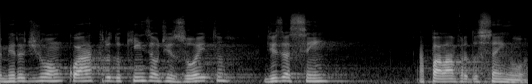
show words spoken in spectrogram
1 de João 4, do 15 ao 18, diz assim a palavra do Senhor.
